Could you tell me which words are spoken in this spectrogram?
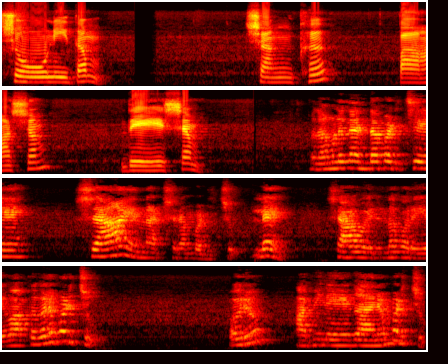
ശോണിതം. ശംഖ് പാശം ദേശം. നമ്മളിന്ന് എന്താ പഠിച്ചേ? ഷ എന്ന അക്ഷരം പഠിച്ചു അല്ലേ? ഷാ വരുന്ന കുറേ വാക്കുകൾ പഠിച്ചു. ഒരു അഭിനയഗാനം പഠിച്ചു.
